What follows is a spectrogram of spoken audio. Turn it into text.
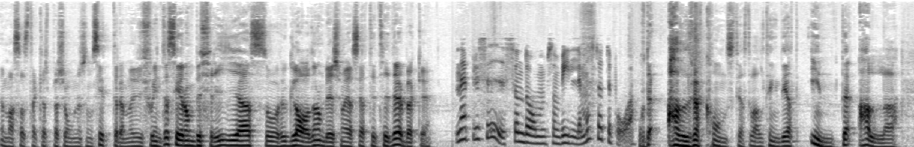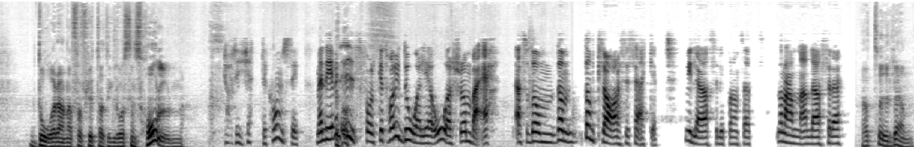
en massa stackars personer som sitter där. Men vi får inte se dem befrias och hur glada de blir som vi har sett i tidigare böcker. Nej precis, som de som Villemo stötte på. Och det allra konstigaste av allting det är att inte alla dårarna får flytta till Gråstensholm. Ja det är jättekonstigt. Men det är väl isfolket har ju dåliga år så de bara äh, alltså de, de, de klarar sig säkert. Vi löser det på något sätt. Någon annan löser det. Ja, tydligen.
